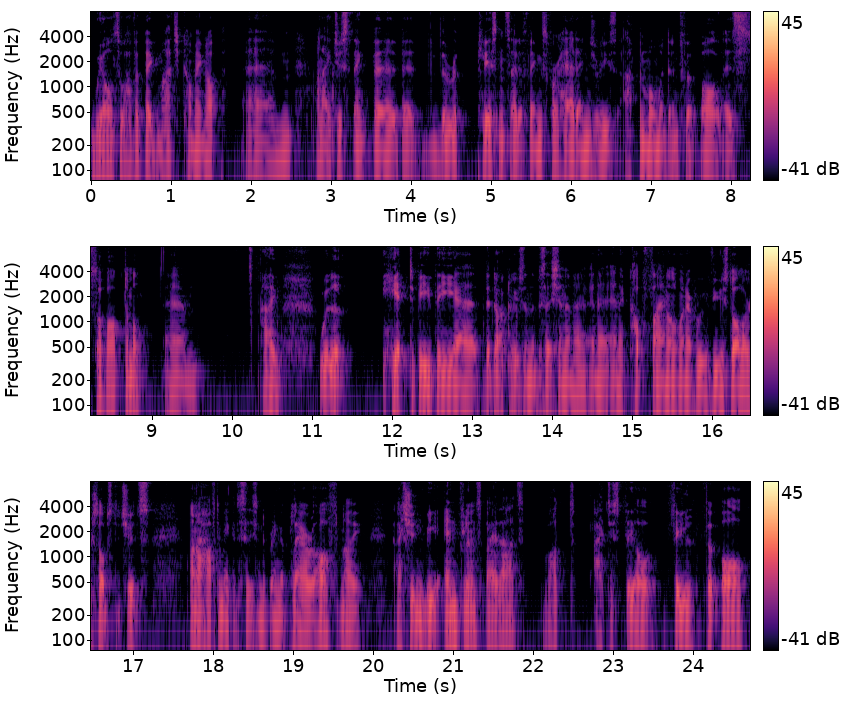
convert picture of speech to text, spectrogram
we also have a big match coming up, um, and I just think the, the the replacement side of things for head injuries at the moment in football is suboptimal. Um, I will hate to be the uh, the doctor who's in the position in a, in a in a cup final whenever we've used all our substitutes, and I have to make a decision to bring a player off. Now, I shouldn't be influenced by that, but I just feel feel football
